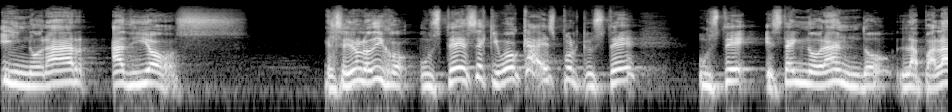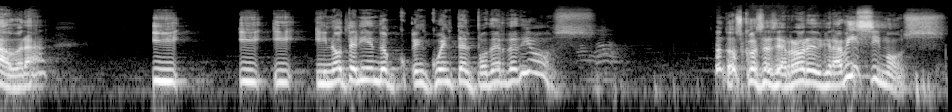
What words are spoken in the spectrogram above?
ignorar a Dios. El Señor lo dijo, usted se equivoca es porque usted, usted está ignorando la palabra y, y, y, y no teniendo en cuenta el poder de Dios. Son dos cosas, errores gravísimos.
